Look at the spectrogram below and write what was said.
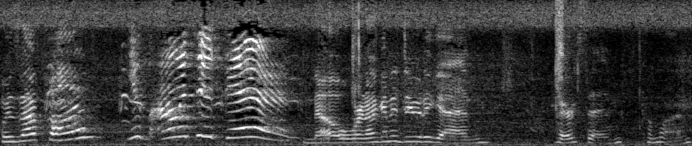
Was that fun? Yes, I want to do it again. No, we're not gonna do it again. Harrison, come on.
